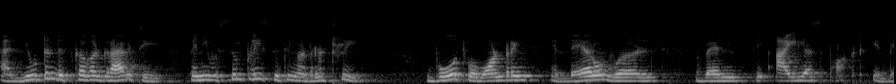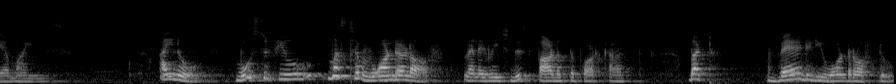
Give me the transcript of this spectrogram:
and Newton discovered gravity when he was simply sitting under a tree. Both were wandering in their own worlds when the idea sparked in their minds. I know most of you must have wandered off when I reached this part of the podcast, but where did you wander off to?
